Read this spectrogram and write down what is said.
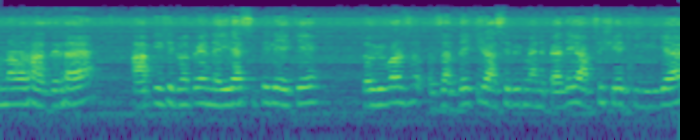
नवर हाजिर है। आपकी खिदमत में नई रेसिपी लेके। तो व्यूअर्स जर्दे की रेसिपी मैंने पहले ही आपसे शेयर की हुई है।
